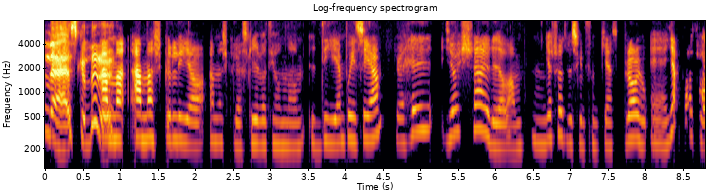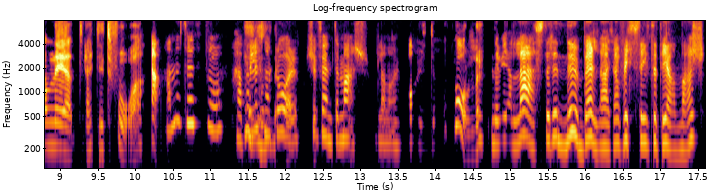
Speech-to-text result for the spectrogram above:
Mm. Nej, skulle du? Anna, annars, skulle jag, annars skulle jag skriva till honom i DM på Instagram. Jag Hej, jag är kär i dig Adam. Mm, jag tror att vi skulle funka ganska bra ihop. Eh, ja. Att han är 32. ja, han är 32. Han fyller snart år. 25 mars fyller år. Oj, du har koll. Nej, jag läste det nu Bella. Jag visste inte det annars.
